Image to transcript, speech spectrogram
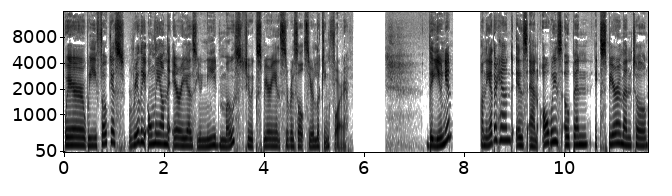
where we focus really only on the areas you need most to experience the results you're looking for. The Union on the other hand, is an always open, experimental,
